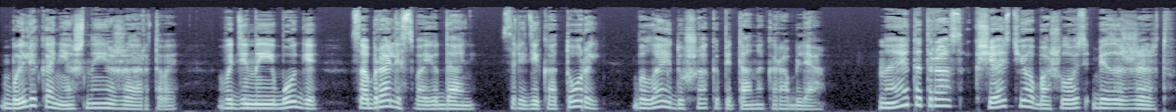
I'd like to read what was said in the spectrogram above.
Были, конечно, и жертвы. Водяные боги собрали свою дань, среди которой была и душа капитана корабля. На этот раз, к счастью, обошлось без жертв.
